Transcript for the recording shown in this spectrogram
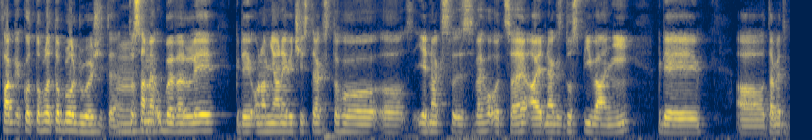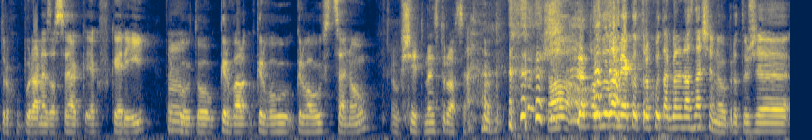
fakt jako tohle to bylo důležité. Hmm. To samé u Beverly, kdy ona měla největší strach z toho, uh, jednak z svého otce a jednak z dospívání, kdy uh, tam je to trochu podané zase jak, jak v Kerry, takovou hmm. tou krva, krvou, krvavou scénou. Oh shit, menstruace. no, to tam jako trochu takhle naznačeno, protože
